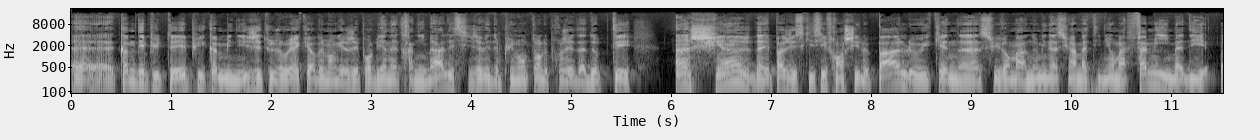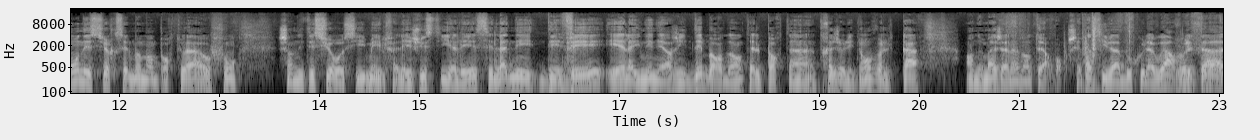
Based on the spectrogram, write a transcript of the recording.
Euh, comme député, puis comme ministre, j'ai toujours eu à cœur de m'engager pour le bien-être animal. Et si j'avais depuis longtemps le projet d'adopter un chien, je n'avais pas jusqu'ici franchi le pas. Le week-end euh, suivant ma nomination à Matignon, ma famille m'a dit on est sûr que c'est le moment pour toi. Au fond, j'en étais sûr aussi, mais il fallait juste y aller. C'est l'année des V et elle a une énergie débordante. Elle porte un très joli nom, Volta, en hommage à l'inventeur. Bon, je sais pas s'il va beaucoup l'avoir, Volta.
